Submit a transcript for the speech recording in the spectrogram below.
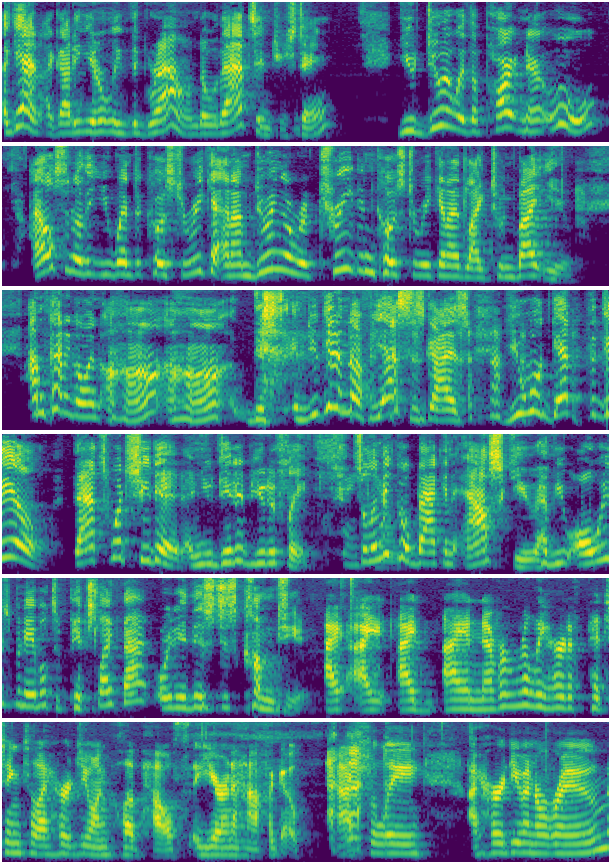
Again, I got it. You don't leave the ground. Oh, that's interesting. You do it with a partner. Ooh, I also know that you went to Costa Rica and I'm doing a retreat in Costa Rica and I'd like to invite you. I'm kind of going, uh huh, uh huh. If you get enough yeses, guys, you will get the deal. That's what she did, and you did it beautifully. Thank so let me go back and ask you: Have you always been able to pitch like that, or did this just come to you? I I I, I had never really heard of pitching till I heard you on Clubhouse a year and a half ago. Actually, I heard you in a room,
